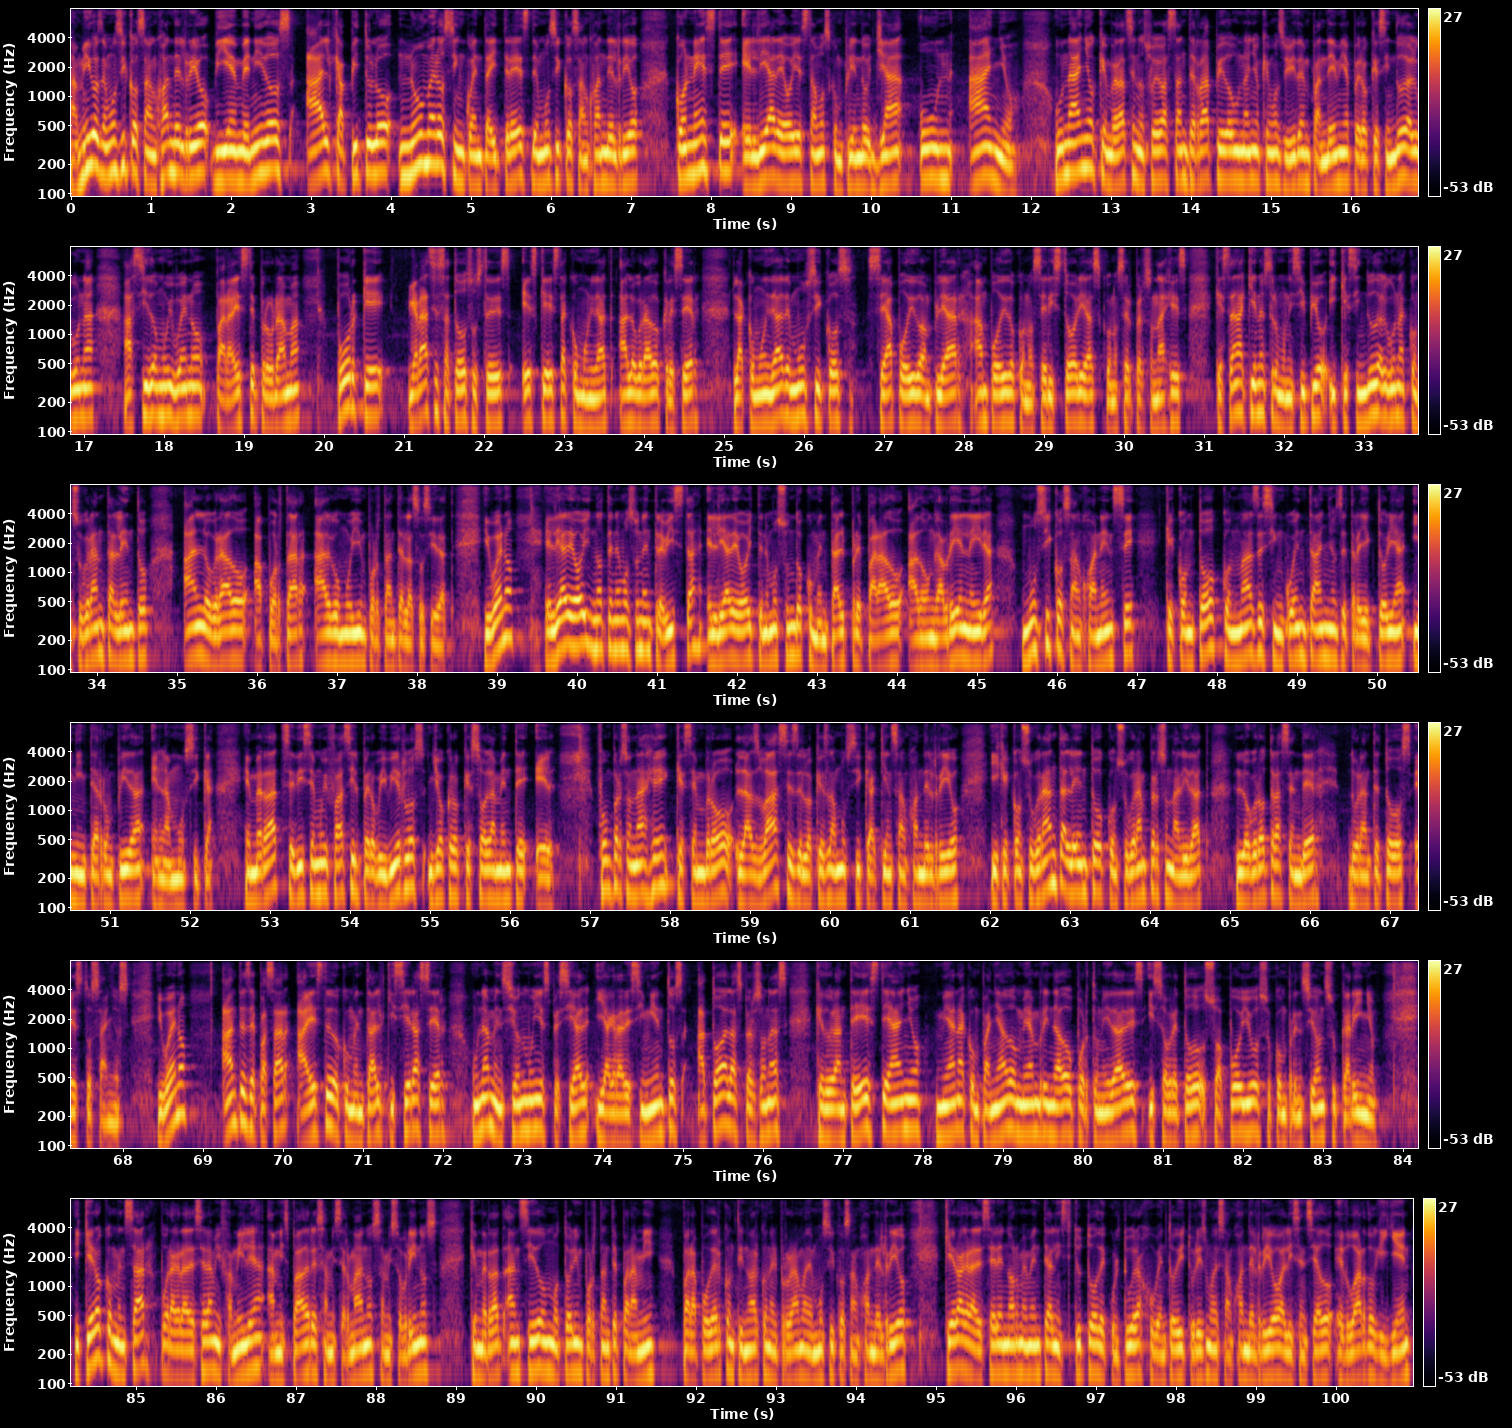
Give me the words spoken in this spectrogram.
Amigos de Músicos San Juan del Río, bienvenidos al capítulo número 53 de Músicos San Juan del Río. Con este, el día de hoy estamos cumpliendo ya un año. Un año que en verdad se nos fue bastante rápido, un año que hemos vivido en pandemia, pero que sin duda alguna ha sido muy bueno para este programa porque gracias a todos ustedes es que esta comunidad ha logrado crecer. La comunidad de músicos se ha podido ampliar, han podido conocer historias, conocer personajes que están aquí en nuestro municipio y que sin duda alguna con su gran talento han logrado aportar algo muy importante a la sociedad. Y bueno, el día de hoy no tenemos una entrevista, el día de hoy tenemos un documental preparado a don Gabriel Neira, músico sanjuanense que contó con más de 50 años de trayectoria ininterrumpida en la música. En verdad se dice muy fácil, pero vivirlos yo creo que solamente él. Fue un personaje que sembró las bases de lo que es la música aquí en San Juan del Río y que con su gran talento, con su gran personalidad, logró trascender durante todos estos años. Y bueno, antes de pasar a este documental, quisiera hacer una mención muy especial y agradecimientos a todas las personas que durante este año me han acompañado, me han brindado oportunidades y sobre todo su apoyo, su comprensión, su cariño. Y quiero comenzar por agradecer a mi familia, a mis padres, a mis hermanos, a mis sobrinos, que en verdad han sido un motor importante para mí para poder continuar con el programa de Músicos San Juan del Río. Quiero agradecer enormemente al Instituto de Cultura, Juventud y Turismo de San Juan del Río al licenciado Eduardo Guillén,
